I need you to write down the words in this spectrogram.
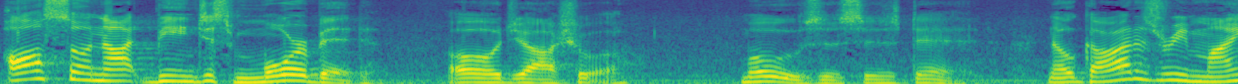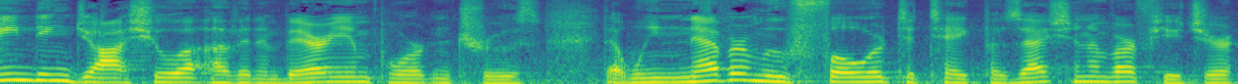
also not being just morbid. Oh, Joshua, Moses is dead. No, God is reminding Joshua of a very important truth that we never move forward to take possession of our future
